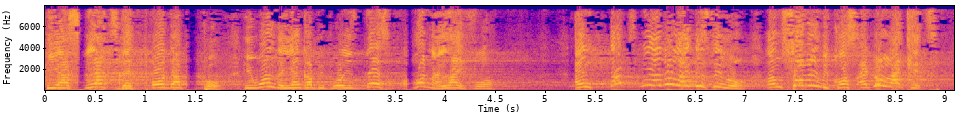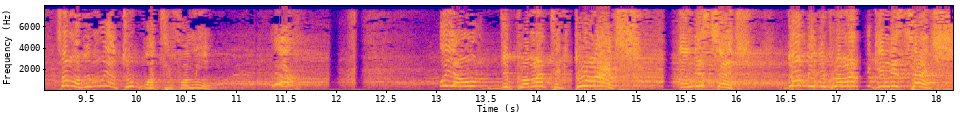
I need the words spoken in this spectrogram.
he has left the older people. He wants the younger people. Is there's on a life oh. And that's me, I don't like this thing oh. I'm solving because I don't like it. Some of you are too butty for me. Yeah. Oh, you're diplomatic too much in this church. Don't be diplomatic in this church.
